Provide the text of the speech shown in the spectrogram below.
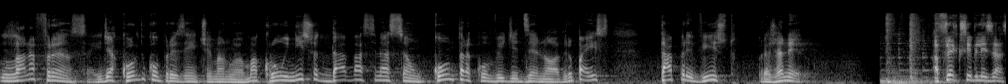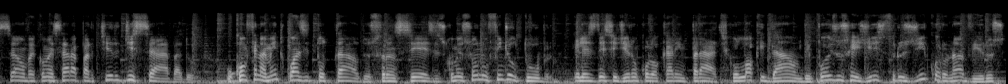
lá na França. E de acordo com o presidente Emmanuel Macron, o início da vacinação contra a Covid-19 no país está previsto para janeiro. A flexibilização vai começar a partir de sábado. O confinamento quase total dos franceses começou no fim de outubro. Eles decidiram colocar em prática o lockdown depois dos registros de coronavírus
